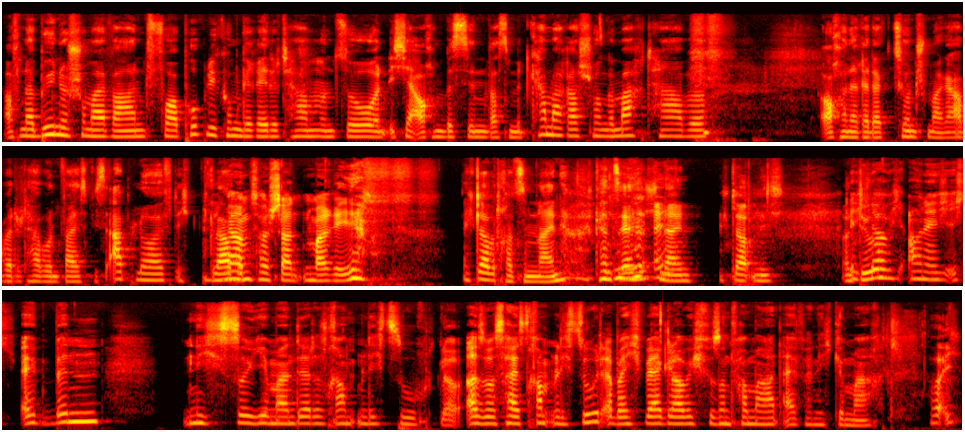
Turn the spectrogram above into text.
auf einer Bühne schon mal waren, vor Publikum geredet haben und so und ich ja auch ein bisschen was mit Kamera schon gemacht habe, auch in der Redaktion schon mal gearbeitet habe und weiß, wie es abläuft. Ich Wir glaube, haben es verstanden, Marie. ich glaube trotzdem nein. Ganz ehrlich, nein. Ich glaube nicht. Und ich glaube ich auch nicht. Ich äh, bin nicht so jemand, der das Rampenlicht sucht. Glaub. Also was heißt Rampenlicht sucht, aber ich wäre, glaube ich, für so ein Format einfach nicht gemacht. aber ich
